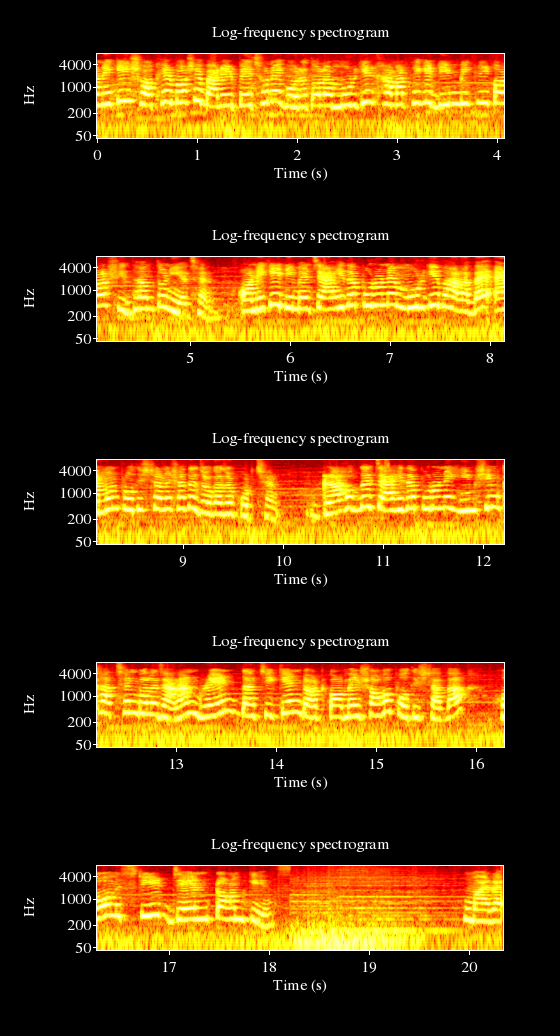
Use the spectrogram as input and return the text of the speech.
অনেকেই শখের বসে বাড়ির পেছনে গড়ে তোলা মুরগির খামার থেকে ডিম বিক্রি করার সিদ্ধান্ত নিয়েছেন। অনেকেই ডিমের চাহিদা পূরণে মুরগি ভাড়া দেয় এমন প্রতিষ্ঠানের সাথে যোগাযোগ করছেন। গ্রাহকদের চাহিদা পূরণে হিমশিম খাচ্ছেন বলে জানান Rent the Chicken dot com এর সহ প্রতিষ্ঠাতা home street Jane Tomkins. Humaira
